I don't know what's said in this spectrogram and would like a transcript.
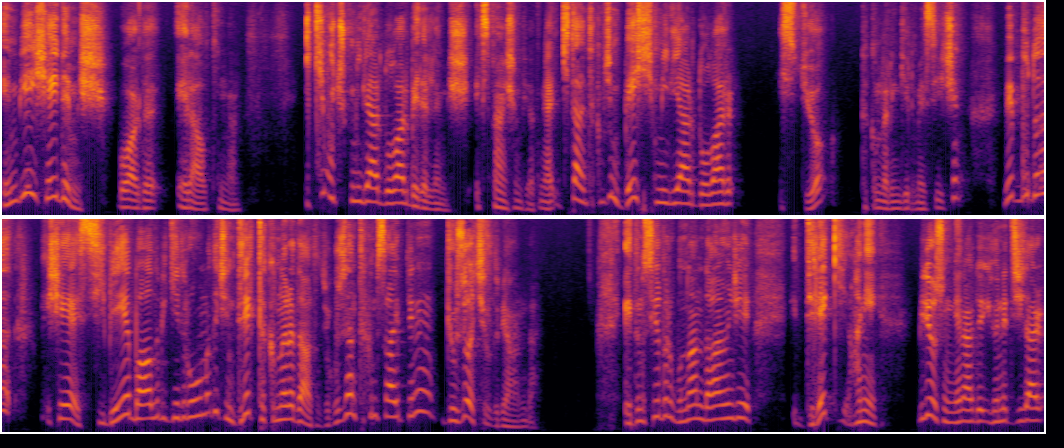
NBA şey demiş bu arada el altından. 2,5 milyar dolar belirlemiş expansion fiyatını. Yani iki tane takım için 5 milyar dolar istiyor takımların girmesi için. Ve bu da şeye CBA'ye bağlı bir gelir olmadığı için direkt takımlara dağıtılacak. O yüzden takım sahiplerinin gözü açıldı bir anda. Adam Silver bundan daha önce direkt hani biliyorsun genelde yöneticiler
